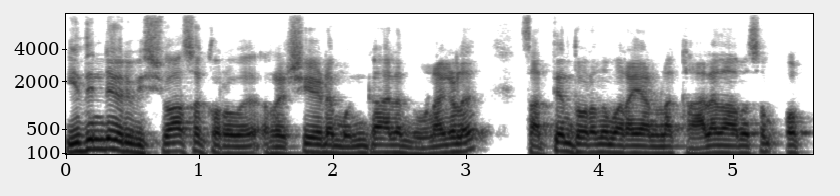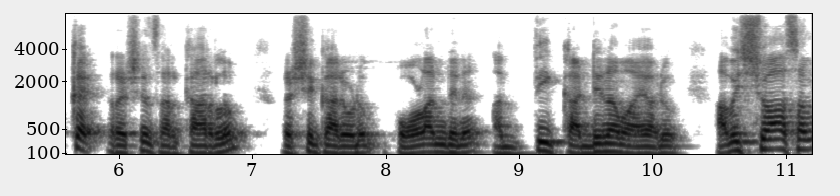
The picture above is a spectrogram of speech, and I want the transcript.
ഇതിന്റെ ഒരു വിശ്വാസക്കുറവ് റഷ്യയുടെ മുൻകാല നുണകൾ സത്യം തുറന്നു പറയാനുള്ള കാലതാമസം ഒക്കെ റഷ്യൻ സർക്കാരിലും റഷ്യക്കാരോടും പോളണ്ടിന് അതികഠിനമായ ഒരു അവിശ്വാസം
